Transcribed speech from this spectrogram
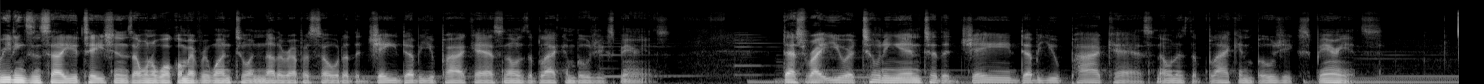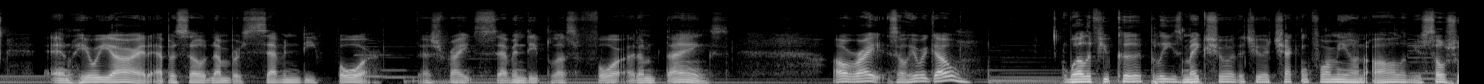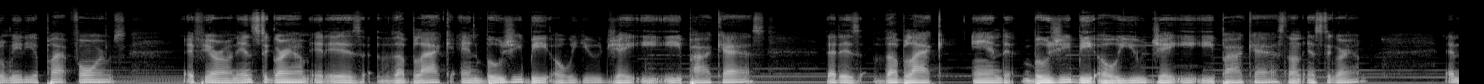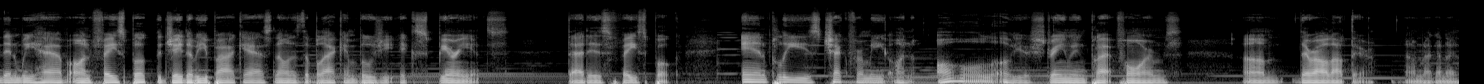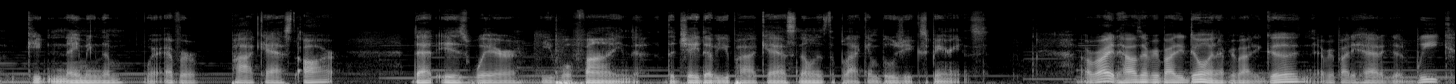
Greetings and salutations. I want to welcome everyone to another episode of the JW podcast known as the Black and Boujee Experience. That's right, you are tuning in to the JW podcast known as the Black and Boujee Experience. And here we are at episode number 74. That's right, 70 plus four of them things. All right, so here we go. Well, if you could, please make sure that you are checking for me on all of your social media platforms. If you're on Instagram, it is the Black and Boujee, B O U J E E podcast. That is the Black and Boujee, B O U J E E podcast on Instagram. And then we have on Facebook the JW podcast known as the Black and Boujee Experience. That is Facebook. And please check for me on all of your streaming platforms. Um, they're all out there. I'm not going to keep naming them wherever podcasts are. That is where you will find the JW podcast known as the Black and Boujee Experience. All right, how's everybody doing? Everybody good? Everybody had a good week,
